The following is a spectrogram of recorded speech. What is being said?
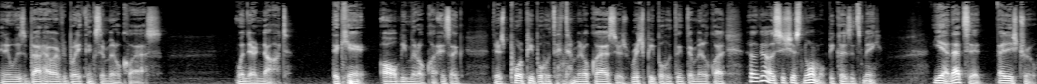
and it was about how everybody thinks they're middle class when they're not. They can't all be middle class. It's like there's poor people who think they're middle class, there's rich people who think they're middle class. They're like, no, this is just normal because it's me. Yeah, that's it. That is true.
